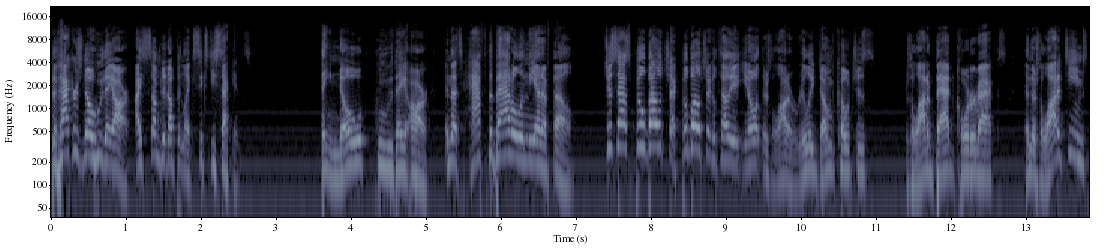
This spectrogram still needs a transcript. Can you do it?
The Packers know who they are. I summed it up in like 60 seconds. They know who they are. And that's half the battle in the NFL. Just ask Bill Belichick. Bill Belichick will tell you, you know what? There's a lot of really dumb coaches, there's a lot of bad quarterbacks, and there's a lot of teams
